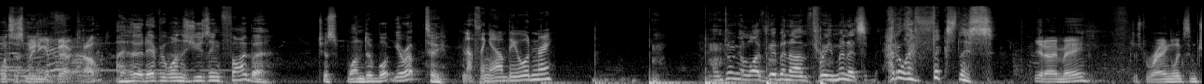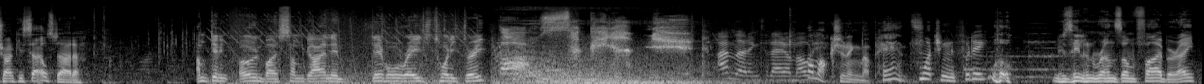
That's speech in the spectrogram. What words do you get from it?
What's this meeting about, Carl? I heard everyone's using fibre. Just wondered what you're up to. Nothing out of the ordinary. I'm doing a live webinar in three minutes. How do I fix this? You know me, just wrangling some chunky sales data. I'm getting owned by some guy named Devil Rage 23. I'm learning today on I'm auctioning my pants. Watching the footy. Well, New Zealand runs on fibre, eh?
